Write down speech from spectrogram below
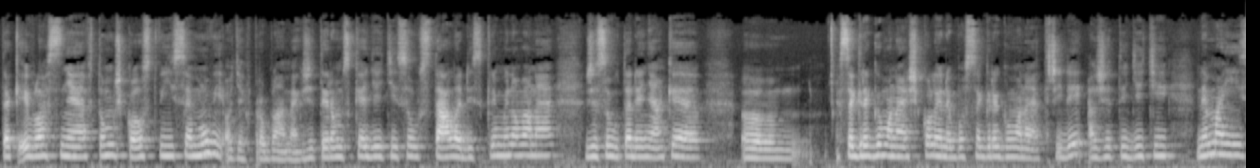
tak i vlastně v tom školství se mluví o těch problémech, že ty romské děti jsou stále diskriminované, že jsou tady nějaké um, segregované školy nebo segregované třídy a že ty děti nemají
